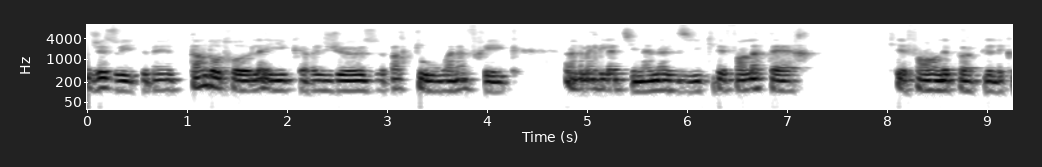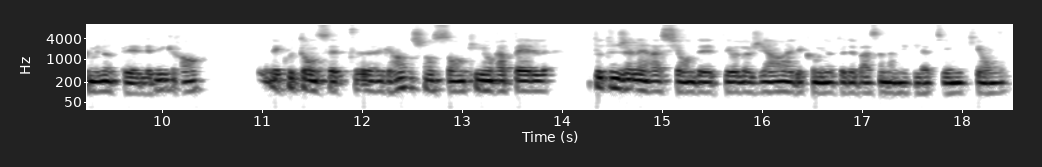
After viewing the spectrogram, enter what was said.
jésuites, mais tant d'autres laïcs, religieuses partout, en Afrique, en Amérique latine, en Asie, qui défendent la terre, qui défendent les peuples, les communautés, les migrants. Écoutons cette euh, grande chanson qui nous rappelle toute une génération de théologiens et des communautés de base en Amérique latine qui ont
